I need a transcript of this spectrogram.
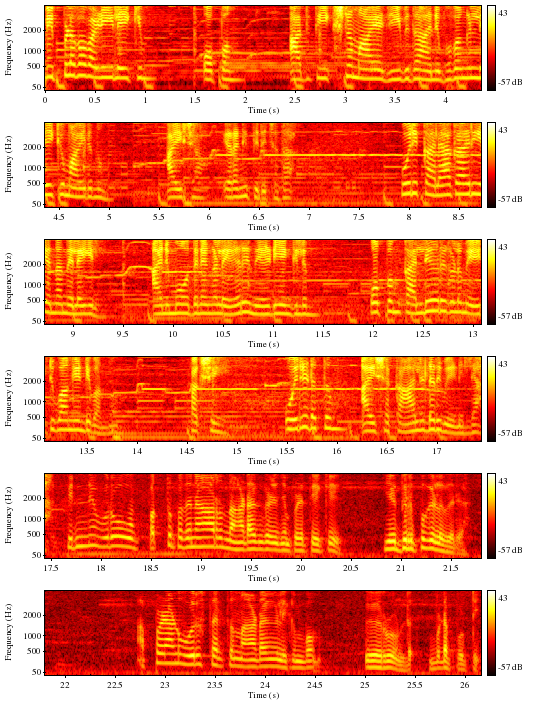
വിപ്ലവ വഴിയിലേക്കും ഒപ്പം അതിതീക്ഷ്ണമായ ജീവിത അനുഭവങ്ങളിലേക്കുമായിരുന്നു ഐഷ ഇറങ്ങിത്തിരിച്ചത്. ഒരു കലാകാരി എന്ന നിലയിൽ അനുമോദനങ്ങൾ ഏറെ നേടിയെങ്കിലും ഒപ്പം കല്ലേറുകളും ഏറ്റുവാങ്ങേണ്ടി വന്നു. പക്ഷേ ഒരിടത്തും ഐഷ കാലിടറി വീണില്ല. പിന്നെ ഒരു പത്ത് പതിനാറ് നാടകം കഴിഞ്ഞപ്പോഴത്തേക്ക് എതിർപ്പുകൾ വരിക. അപ്പോഴാണ് ഒരു സ്ഥലത്ത് നാടകം കളിക്കുമ്പം ഏറുണ്ട് ഇവിടെ പൊട്ടി.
